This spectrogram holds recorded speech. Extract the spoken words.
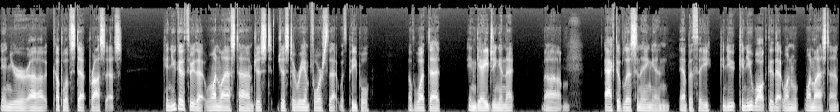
in your uh, couple of step process. Can you go through that one last time, just just to reinforce that with people of what that engaging in that um, active listening and empathy? Can you can you walk through that one one last time?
